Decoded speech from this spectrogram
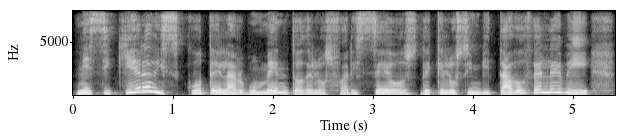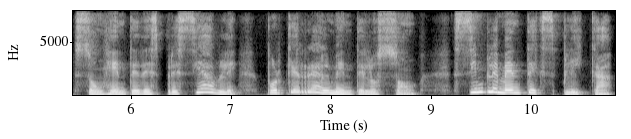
Ni siquiera discute el argumento de los fariseos de que los invitados de Leví son gente despreciable, porque realmente lo son. Simplemente explica,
